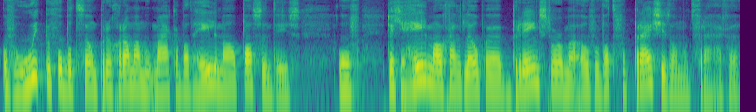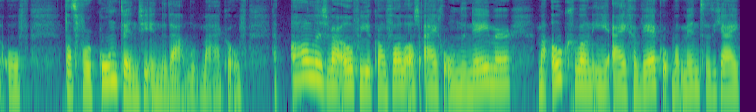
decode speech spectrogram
Of hoe ik bijvoorbeeld zo'n programma moet maken wat helemaal passend is. Of dat je helemaal gaat lopen brainstormen over wat voor prijs je dan moet vragen. Of wat voor content je inderdaad moet maken. Of alles waarover je kan vallen als eigen ondernemer. Maar ook gewoon in je eigen werk op het moment dat jij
